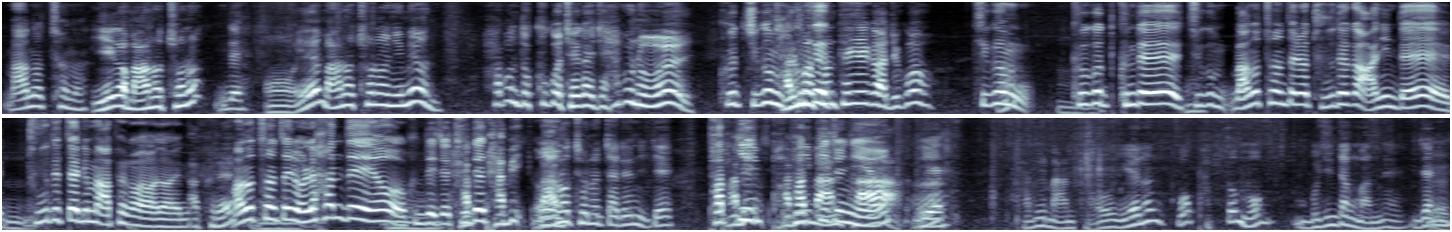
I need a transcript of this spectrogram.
만 오천 원. 얘가 만 오천 원? 네. 어, 얘만 오천 원이면 화분도 크고 제가 이제 화분을 그 지금 잘못 근데 선택해 가지고 지금 그거 근데 지금 만 오천 원짜리가 두 대가 아닌데 두 대짜리만 앞에 가 나와 있네. 아 그래? 만 오천 원짜리 원래 한 대예요. 근데 이제 두 대. 밥, 이 어. 만 오천 원짜리는 이제 밥 기- 밥 기준이에요. 어? 예. 밥이 많다. 어, 얘는 뭐 밥도 뭐 무진장 많네. 이제 음.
